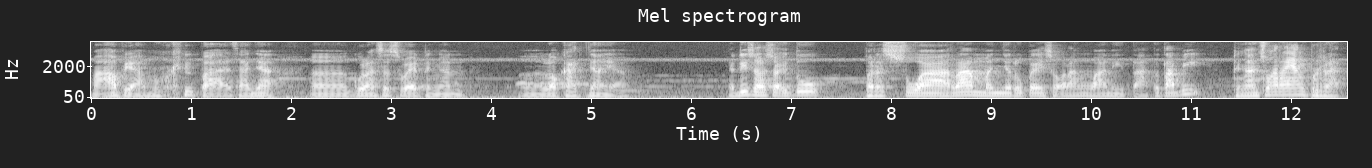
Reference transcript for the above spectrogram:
Maaf ya, mungkin bahasanya uh, kurang sesuai dengan uh, logatnya ya. Jadi sosok itu bersuara menyerupai seorang wanita, tetapi dengan suara yang berat.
